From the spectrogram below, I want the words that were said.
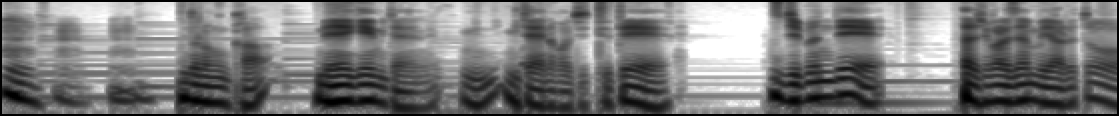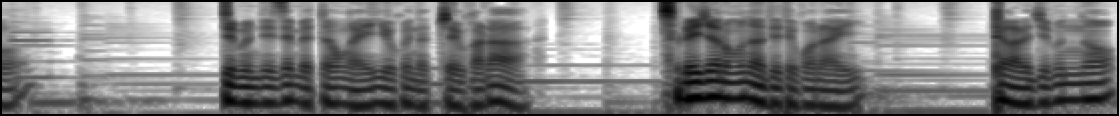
うんうん。ほんとなんか、名言みたいな、みみたいなこと言ってて、自分で最初から全部やると、自分で全部やった方が良くなっちゃうから、それ以上のものは出てこない。だから自分の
